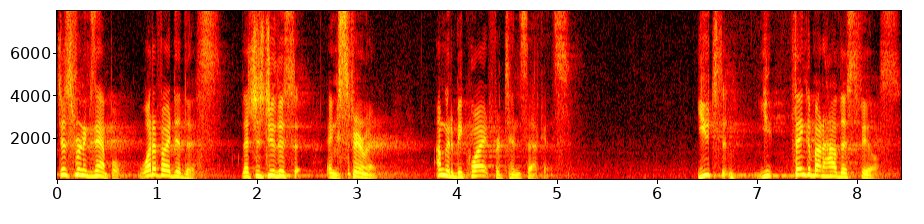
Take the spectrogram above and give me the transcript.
Just for an example, what if I did this? Let's just do this experiment. I'm going to be quiet for 10 seconds. You, t- you think about how this feels.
